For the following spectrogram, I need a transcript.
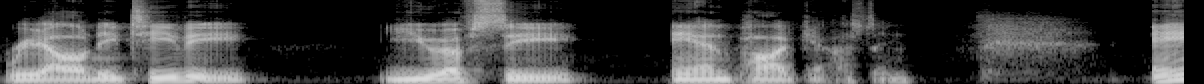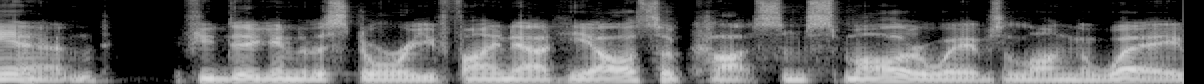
reality TV, UFC, and podcasting. And if you dig into the story, you find out he also caught some smaller waves along the way.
